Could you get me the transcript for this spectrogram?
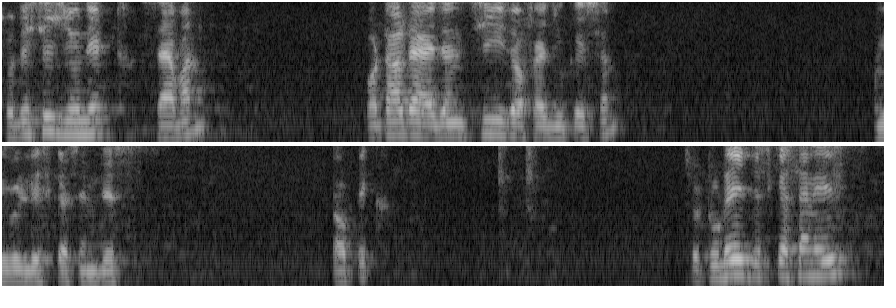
So this is unit 7 what are the agencies of education? We will discuss in this topic. So today's discussion is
